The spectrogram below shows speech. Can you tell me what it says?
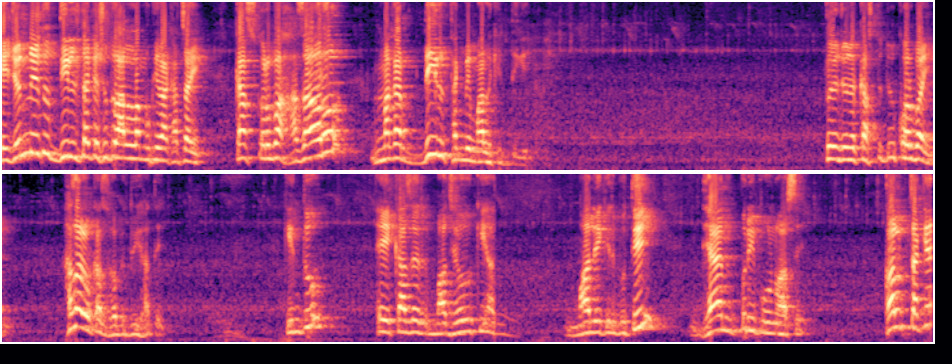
এই জন্যই তো দিলটাকে শুধু আল্লাহ আল্লাহমুখী রাখা চাই। কাজ করব হাজারো, মাগার দিল থাকবে মালিকের দিকে। প্রয়োজনের কাজ তো তুমি করবাই। হাজারো কাজ হবে দুই হাতে। কিন্তু এই কাজের মাঝেও কি মালিকের প্রতি ধ্যান পরিপূর্ণ আছে? কল্পটাকে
